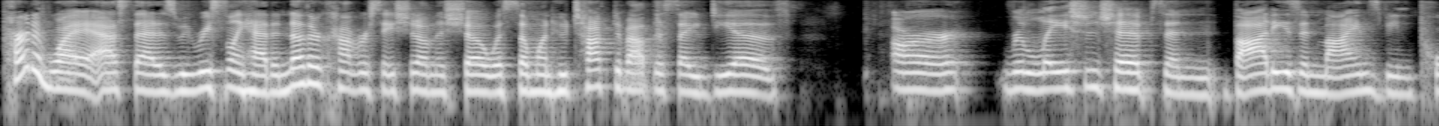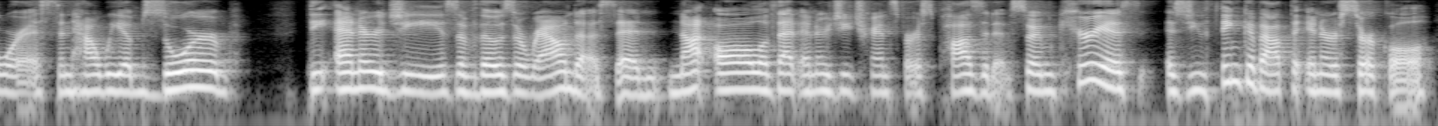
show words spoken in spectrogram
part of why I asked that is we recently had another conversation on the show with someone who talked about this idea of our relationships and bodies and minds being porous and how we absorb the energies of those around us and not all of that energy transfers positive. So i'm curious as you think about the inner circle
